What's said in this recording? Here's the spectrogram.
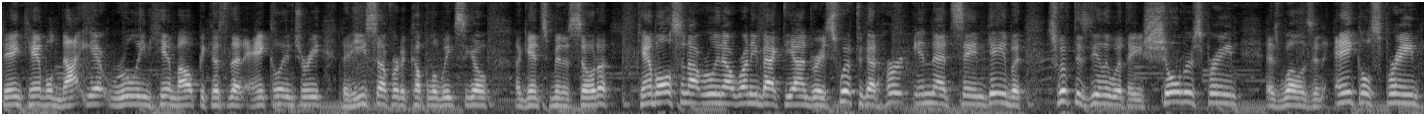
Dan Campbell not yet ruling him out because of that ankle injury that he suffered a couple of weeks ago against Minnesota. Campbell also not ruling out running back D'Andre Swift, who got hurt in that same game, but Swift is dealing with a shoulder sprain as well as an ankle sprain.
